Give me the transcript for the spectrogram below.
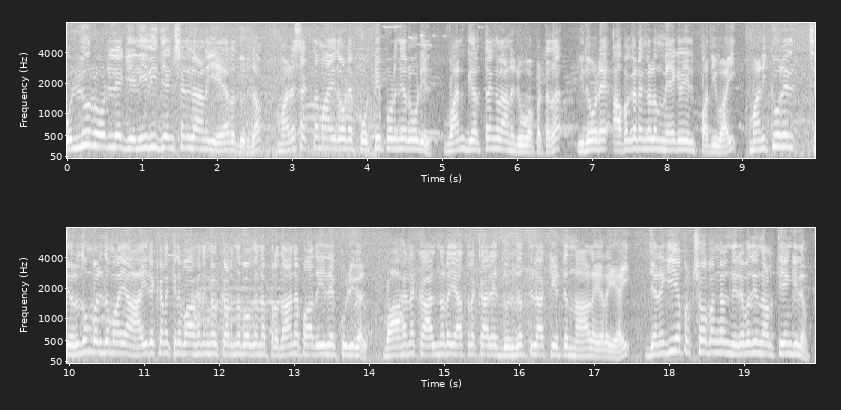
ഒല്ലൂർ റോഡിലെ ഗലീലി ജംഗ്ഷനിലാണ് ഏറെ ദുരിതം. മഴ ശക്തമായതോടെ പൊട്ടിപ്പൊളിഞ്ഞ റോഡിൽ വൻ ഗർത്തങ്ങളാണ് രൂപപ്പെട്ടത്. ഇതോടെ അപകടങ്ങളും മേഖലയിൽ പതിവായി. മണിക്കൂറിൽ ചെറുതും വലുതുമായ ആയിരക്കണക്കിന് വാഹനങ്ങൾ കടന്നുപോകുന്ന പ്രധാന പാതയിലെ കുഴികൾ വാഹന കാൽനട യാത്രക്കാരെ ദുരിതത്തിലാക്കിയിട്ട് നാളേറെയായി. ജനകീയ പ്രക്ഷോഭങ്ങൾ നിരവധി നടത്തിയെങ്കിലും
